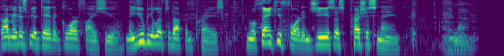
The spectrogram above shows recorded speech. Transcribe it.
God, may this be a day that glorifies you. May you be lifted up in praise. And we'll thank you for it in Jesus' precious name. Amen.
